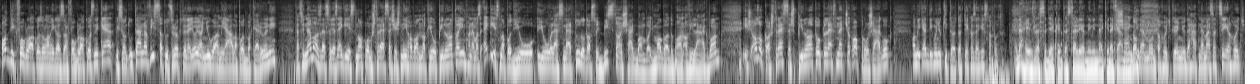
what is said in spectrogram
addig foglalkozol, amíg azzal foglalkozni kell, viszont utána vissza tudsz rögtön egy olyan nyugalmi állapotba kerülni, tehát hogy nem az lesz, hogy az egész napom stresszes, és néha vannak jó pillanataim, hanem az egész napod jó, jó lesz, mert tudod azt, hogy biztonságban vagy magadban a világban, és azok a stresszes pillanatok lesznek csak apróságok, amik eddig mondjuk kitöltötték az egész napot. Nehéz lesz egyébként ezt elérni, mindenkinek elmondom. Senki nem mondta, hogy könnyű, de hát nem ez a cél, hogy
